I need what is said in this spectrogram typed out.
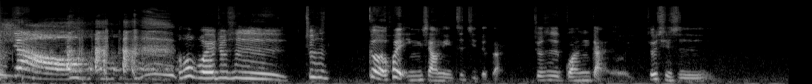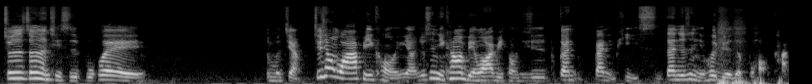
笑哦。会不会就是就是个会影响你自己的感，就是观感而已？就其实就是真的，其实不会怎么讲，就像挖鼻孔一样，就是你看到别人挖鼻孔，其实不干干你屁事，但就是你会觉得不好看。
